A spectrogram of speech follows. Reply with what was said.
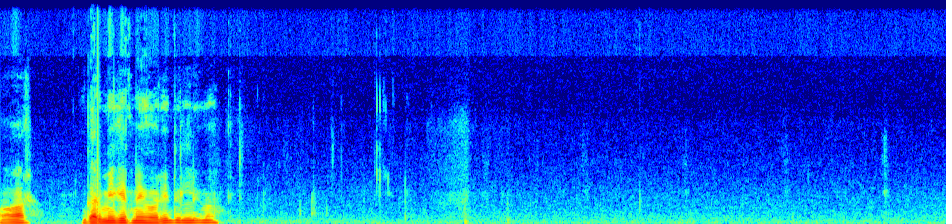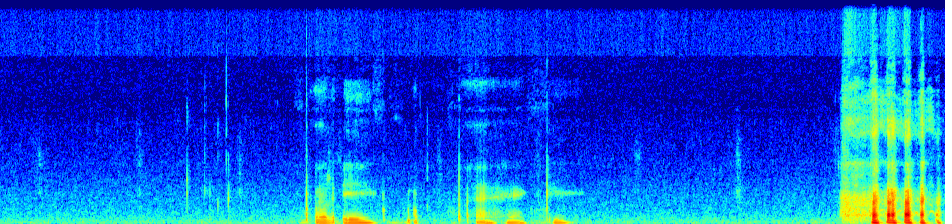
और गर्मी कितनी हो रही दिल्ली में? पर एक है कि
